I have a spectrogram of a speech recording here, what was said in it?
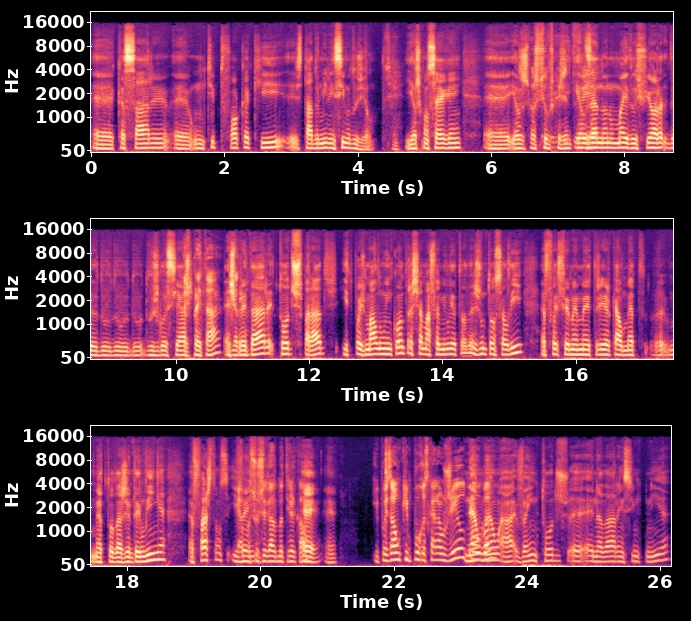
uh, caçar uh, um tipo de foca que está a dormir em cima do gelo. Sim. E eles conseguem, uh, eles, eles andam no meio dos, fior, do, do, do, dos glaciares a espreitar, a espreitar todos separados, e depois mal um encontra, chama a família toda, juntam-se ali, a fêmea matriarcal mete, mete toda a gente em linha, afastam-se e É vem... uma sociedade matriarcal? É, é. E depois há um que empurra se calhar ao gelo? Não, não, há, vêm todos a, a nadar em sintonia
